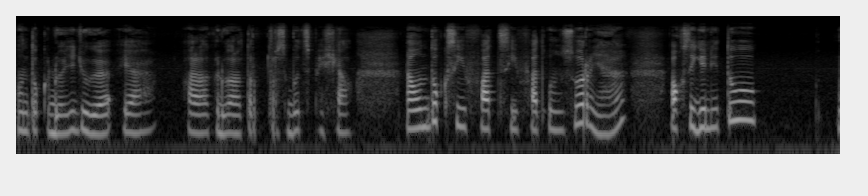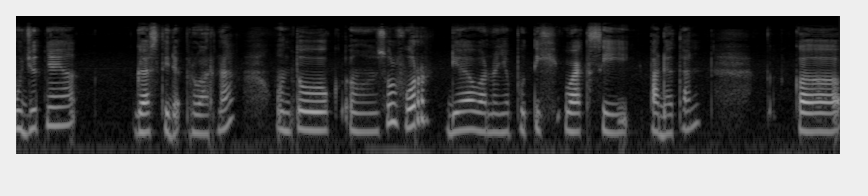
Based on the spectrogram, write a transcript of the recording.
untuk keduanya juga ya kedua alotrop tersebut spesial. Nah, untuk sifat-sifat unsurnya, oksigen itu wujudnya gas tidak berwarna. Untuk um, sulfur dia warnanya putih waxy padatan ke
